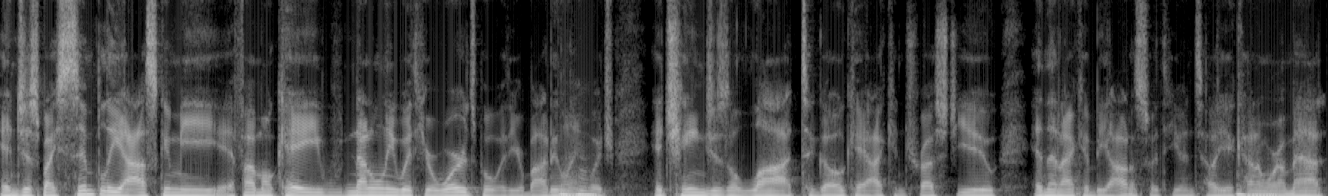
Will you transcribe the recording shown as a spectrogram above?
And just by simply asking me if I'm okay, not only with your words, but with your body language, it changes a lot to go, okay, I can trust you. And then I can be honest with you and tell you kind of where I'm at.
